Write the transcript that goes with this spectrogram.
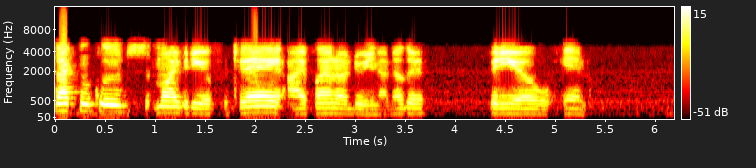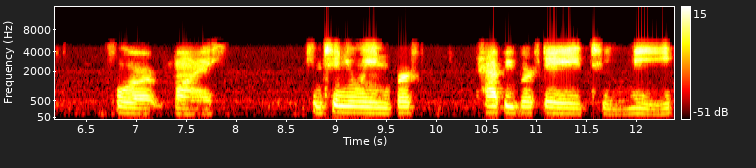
that concludes my video for today. I plan on doing another video in for my continuing birth happy birthday to me.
